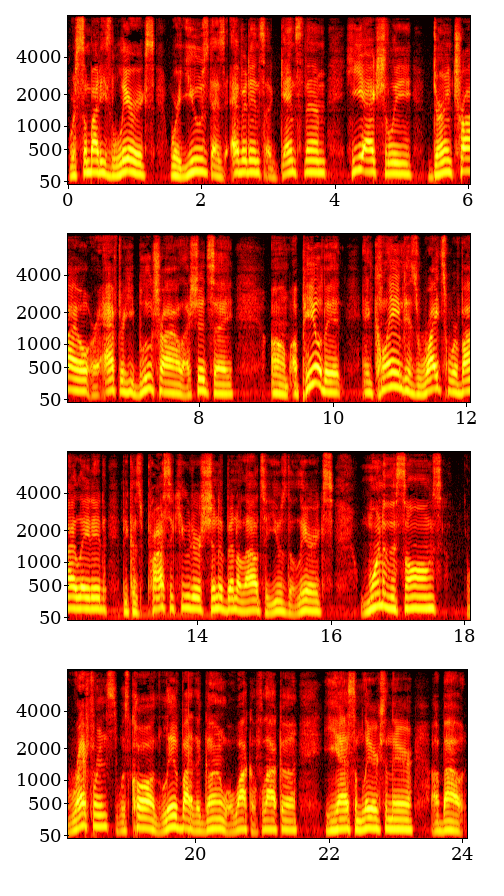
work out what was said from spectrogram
where somebody's lyrics were used as evidence against them. He actually, during trial or after he blew trial, I should say, um, appealed it and claimed his rights were violated because prosecutors shouldn't have been allowed to use the lyrics. One of the songs referenced was called Live by the Gun with Waka Flocka. He has some lyrics in there about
